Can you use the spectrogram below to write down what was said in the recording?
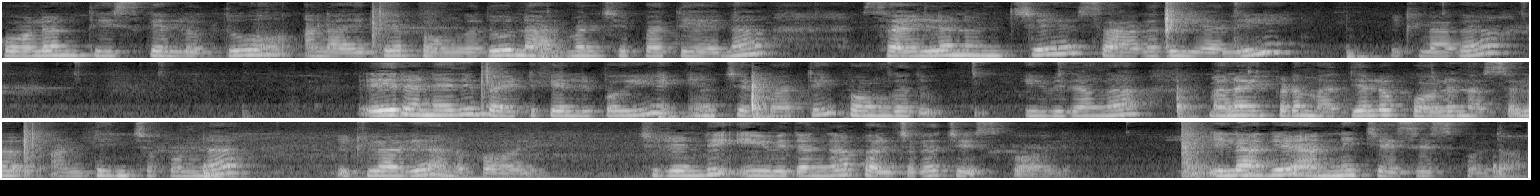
కోలను తీసుకెళ్ళొద్దు. అలా అయితే పొంగదు. నార్మల్ చపాతి అయినా సైడ్ల నుంచే సాగదీయాలి. ఇట్లాగా ఎయిర్ అనేది బయటికి వెళ్ళిపోయి చపాతి పొంగదు. ఈ విధంగా మనం ఇక్కడ మధ్యలో కోలను అస్సలు అంటించకుండా ఇట్లాగే అనుకోవాలి. చూడండి ఈ విధంగా పలుచగా చేసుకోవాలి. ఇలాగే అన్నీ చేసేసుకుందాం.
